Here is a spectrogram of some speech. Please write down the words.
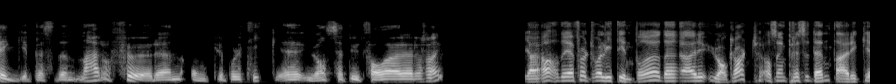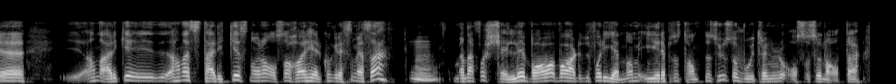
begge presidentene her å føre en ordentlig politikk, uansett utfallet. her, Lars Henrik? Ja, det jeg følte var litt inn på det. Det er uavklart. Altså En president er ikke han, er ikke han er sterkest når han også har hele Kongressen med seg. Mm. Men det er forskjellig. Hva, hva, er det du får igjennom i Representantenes hus, og hvor trenger du også Senatet?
